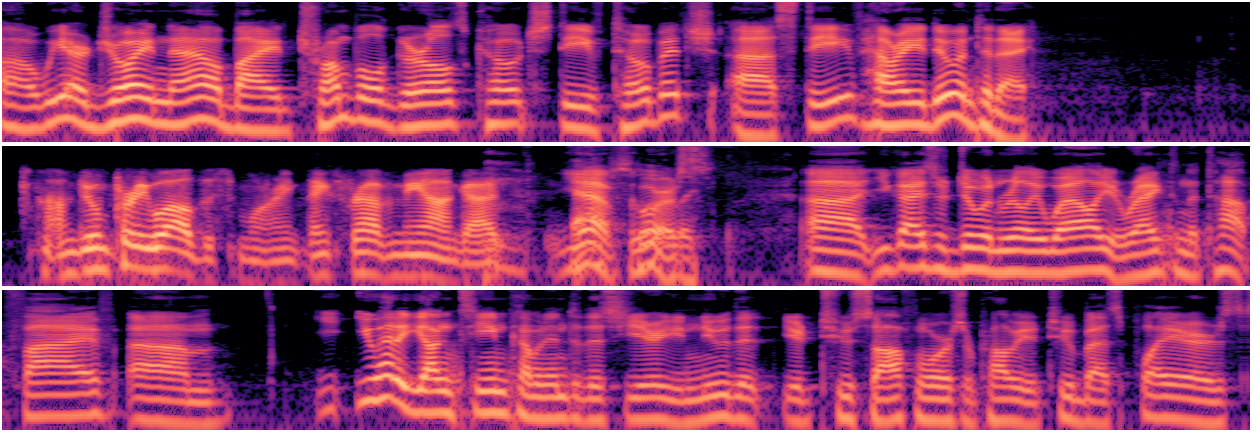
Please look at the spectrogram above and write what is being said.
Uh, we are joined now by Trumbull girls coach Steve Tobich. Uh, Steve, how are you doing today? I'm doing pretty well this morning. Thanks for having me on, guys. Yeah, Absolutely. of course. Uh, you guys are doing really well. You're ranked in the top five. Um, you, you had a young team coming into this year. You knew that your two sophomores are probably your two best players.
